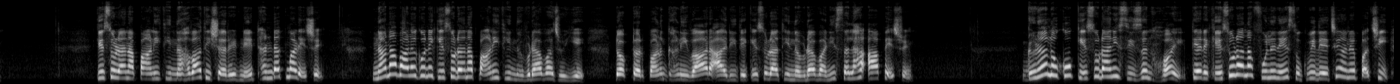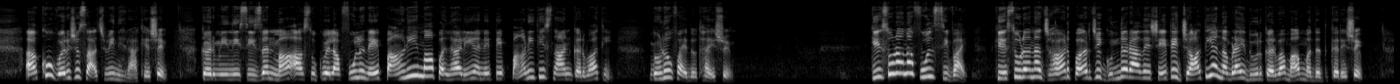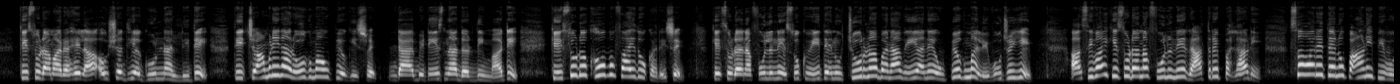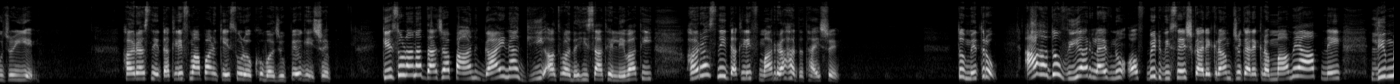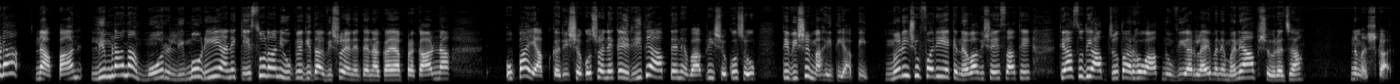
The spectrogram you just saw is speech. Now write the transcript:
કેસુડાના પાણીથી નહાવાથી શરીરને ઠંડક મળે છે. નાના બાળકોને કેસુડાના પાણીથી નવડાવવા જોઈએ. ડોક્ટર પણ ઘણીવાર આ રીતે કેસુડાથી નવડાવવાની સલાહ આપે છે. ઘણા લોકો કેસુડાની સિઝન હોય ત્યારે કેસુડાના ફૂલને સૂકવી દે છે અને પછી આખું વર્ષ સાચવીને રાખે છે. ગરમીની સિઝનમાં આ સૂકવેલા ફૂલને પાણીમાં પલાળી અને તે પાણીથી સ્નાન કરવાથી ઘણો ફાયદો થાય છે. કેસુડાના ફૂલ સિવાય કેસુડાના ઝાડ પર જે ગુંદર આવે છે તે જાતીય નબળાઈ દૂર કરવામાં મદદ કરે છે. કેસુડામાં રહેલા ઔષધીય ગુણના લીધે તે ચામડીના રોગમાં ઉપયોગી છે. ડાયાબિટીસના દર્દી માટે કેસુડો ખૂબ ફાયદો કરે છે. કેસુડાના ફૂલને સૂકવી તેનું ચૂર્ણ બનાવી અને ઉપયોગમાં લેવું જોઈએ. આ સિવાય કેસુડાના ફૂલને રાત્રે પલાળી સવારે તેનું પાણી પીવું જોઈએ. હરસની તકલીફમાં પણ કેસુડો ખૂબ જ ઉપયોગી છે. કેસુડાના તાજા પાન, ગાયના ઘી અથવા દહીં સાથે લેવાથી હરસની તકલીફમાં રાહત થાય છે. તો મિત્રો, આ હતો વીઆર લાઈવનો ઓફબીટ વિશેષ કાર્યક્રમ, જે કાર્યક્રમમાં અમે આપને લીમડાના પાન, લીમડાના મોર લીંબોડી અને કેસુડાની ઉપયોગિતા વિશે અને તેના કયા પ્રકારના ઉપાય આપ કરી શકો છો અને કઈ રીતે આપ તેને વાપરી શકો છો તે વિશે માહિતી આપી. મળીશું ફરી એક નવા વિષય સાથે. ત્યાં સુધી આપ જોતા રહો આપનું વીઆર લાઈવ અને મને આપશો રજા. નમસ્કાર.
